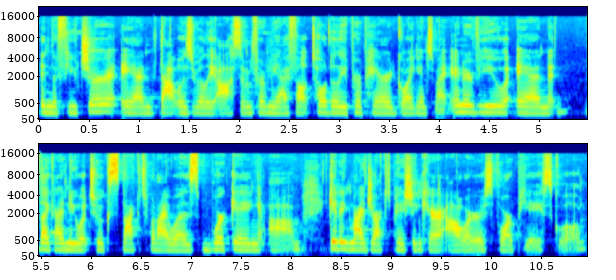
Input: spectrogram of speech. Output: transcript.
in the future and that was really awesome for me. I felt totally prepared going into my interview and like i knew what to expect when i was working um, getting my direct patient care hours for pa school.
